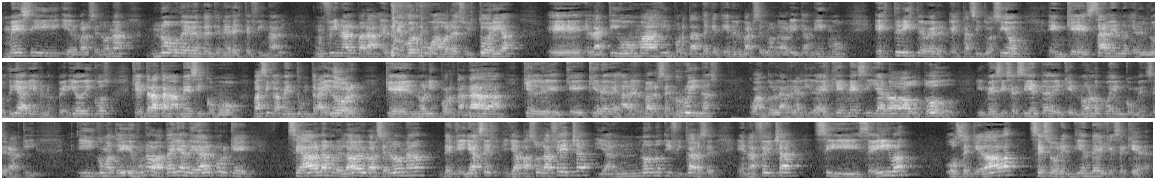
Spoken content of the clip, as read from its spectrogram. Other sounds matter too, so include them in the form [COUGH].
Messi y el Barcelona no deben de tener este final. Un final para el mejor jugador de su historia, eh, el activo más importante que tiene el Barcelona ahorita mismo. Es triste ver esta situación en que salen en los diarios, en los periódicos, que tratan a Messi como básicamente un traidor, que no le importa nada, que, le- que quiere dejar el Barça en ruinas, cuando la realidad es que Messi ya lo ha dado todo y Messi se siente de que no lo pueden convencer aquí. Y como te digo, es una batalla legal porque se habla por el lado del Barcelona de que ya, se, ya pasó la fecha y al no notificarse en la fecha si se iba o se quedaba, se sobreentiende de que se queda.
